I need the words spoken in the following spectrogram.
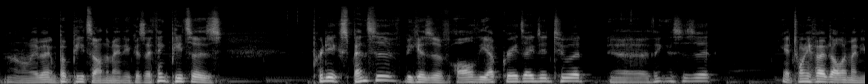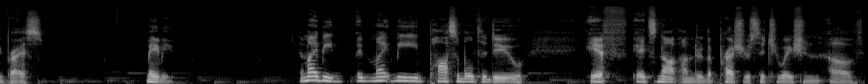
I don't know, maybe I can put pizza on the menu because I think pizza is pretty expensive because of all the upgrades I did to it. Uh, I think this is it. Yeah, twenty-five dollar menu price. Maybe. It might be it might be possible to do if it's not under the pressure situation of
